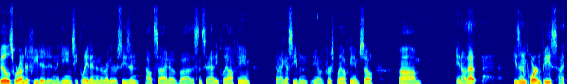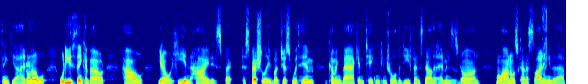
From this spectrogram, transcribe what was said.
Bills were undefeated in the games he played in in the regular season, outside of uh, the Cincinnati playoff game, and I guess even you know the first playoff game. So, um, you know that he's an important piece. I think. Yeah, I don't know. What do you think about how you know he and Hyde, espe- especially, but just with him coming back and taking control of the defense now that Edmunds is gone, Milano's kind of sliding into that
